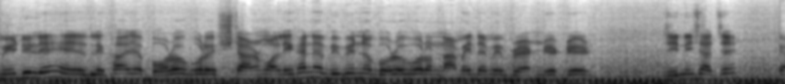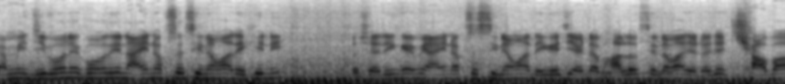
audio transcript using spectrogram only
মিডিলে লেখা আছে বড় করে স্টার মল এখানে বিভিন্ন বড় বড় নামি দামি ব্র্যান্ডেডের জিনিস আছে। আমি জীবনে কোনোদিন আইনক্সের সিনেমা দেখিনি। তো সেদিনকে আমি আইনক্সের সিনেমা দেখেছি। একটা ভালো সিনেমা যেটা হচ্ছে ছাবা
